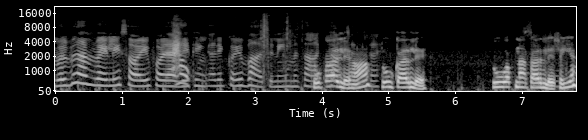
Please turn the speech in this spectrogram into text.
Bulbul I am really sorry for everything अरे कोई बात नहीं मज़ाक तू कर ले हाँ? है। तू कर ले। तू अपना कर ले सही है?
